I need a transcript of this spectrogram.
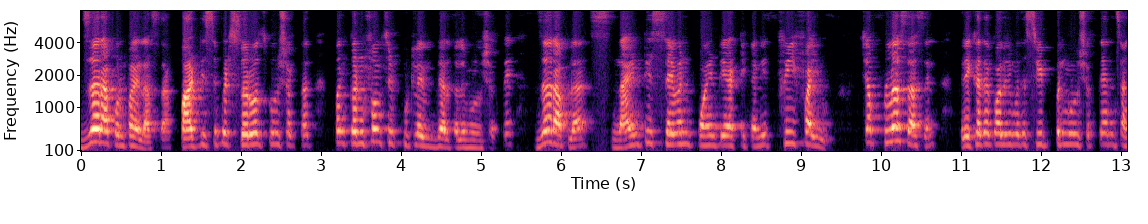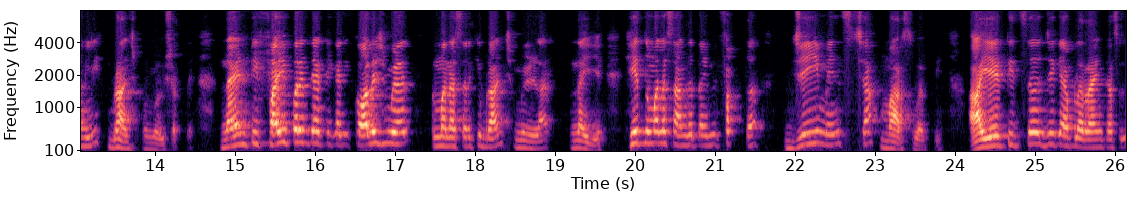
जर आपण पाहिलं असता पार्टिसिपेट सर्वच करू शकतात पण कन्फर्म सीट कुठल्या विद्यार्थ्याला मिळू शकते? जर आपला नाईन्टी सेव्हन पॉईंट या ठिकाणी थ्री फाईव्ह च्या प्लस असेल तर एखाद्या कॉलेजमध्ये सीट पण मिळू शकते आणि चांगली ब्रांच पण मिळू शकते. नाईन्टी फाईव्ह पर्यंत या ठिकाणी कॉलेज मिळेल पण मनासारखी ब्रांच मिळणार नाहीये. हे तुम्हाला सांगत आहे मी फक्त जेई मेन्सच्या मार्क्स वरती. आय आय टीचं जे काही आपला रँक असेल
